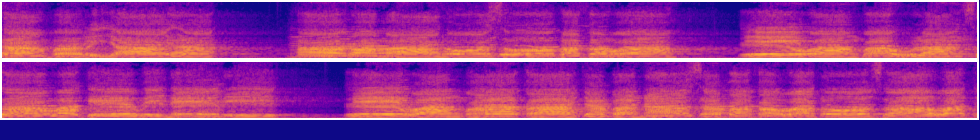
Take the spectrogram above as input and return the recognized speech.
สังปริยายะทารมาโนโสภะคะวา วังพะหุลังสาวะเกวินเนติเอวังภาคาจะปนาสะภะคะวะโตสาวะเก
